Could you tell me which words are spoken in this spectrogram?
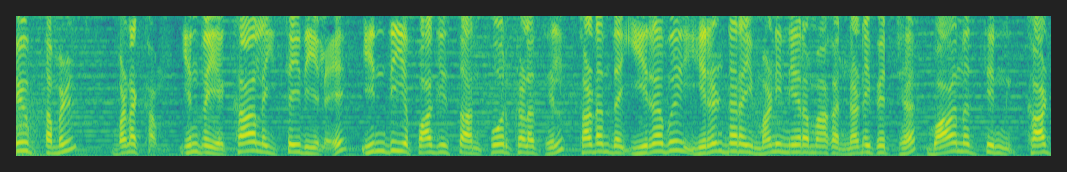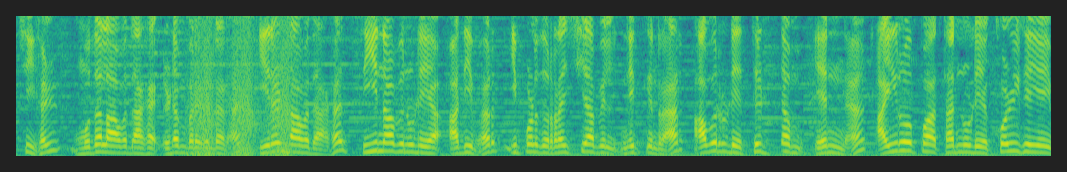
டியூப் தமிழ் வணக்கம். இன்றைய காலை செய்தியிலே இந்திய பாகிஸ்தான் போர்க்களத்தில் கடந்த இரவு இரண்டரை மணி நேரமாக நடைபெற்ற வானத்தின் காட்சிகள் முதலாவதாக இடம்பெறுகின்றன. இரண்டாவதாக சீனாவினுடைய அதிபர் இப்பொழுது ரஷ்யாவில் நிற்கின்றார். அவருடைய திட்டம் என்ன? ஐரோப்பா தன்னுடைய கொள்கையை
